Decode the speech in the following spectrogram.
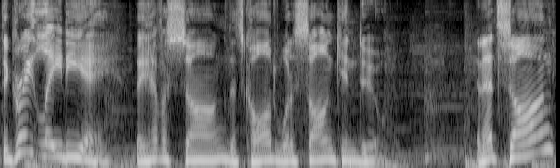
the Great Lady A, they have a song that's called What a Song Can Do. And that song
